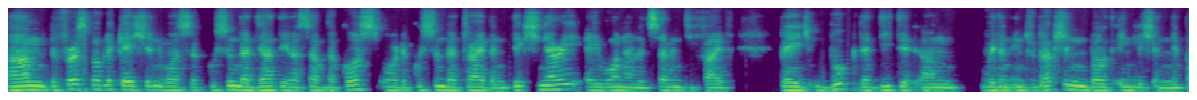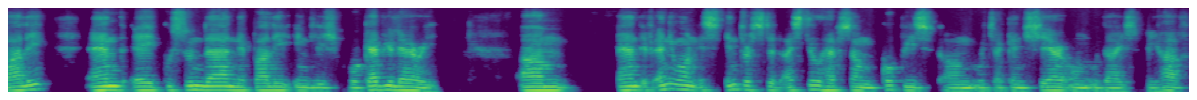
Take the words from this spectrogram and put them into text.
Um, the first publication was the Kusunda Jati ra Shabdakosh or the Kusunda Tribe and Dictionary, a 175 page book that um, with an introduction in both English and Nepali and a Kusunda Nepali English vocabulary. Um, and if anyone is interested, I still have some copies um, which I can share on Uday's behalf.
